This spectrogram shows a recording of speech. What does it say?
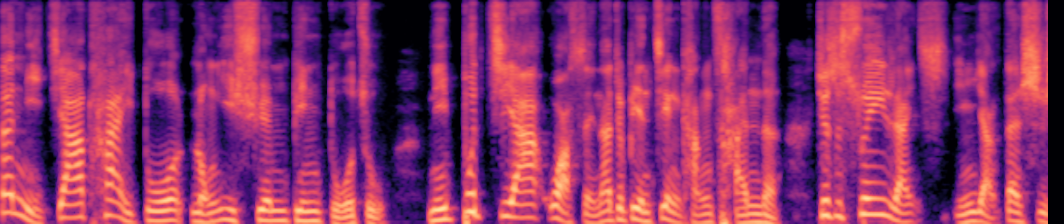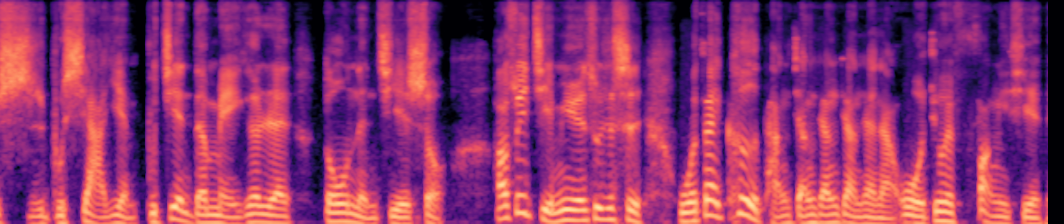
但你加太多，容易喧宾夺主。你不加，哇塞，那就变健康餐了。就是虽然营养，但是食不下咽，不见得每个人都能接受。好，所以解谜元素就是我在课堂讲讲讲讲讲，我就会放一些，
